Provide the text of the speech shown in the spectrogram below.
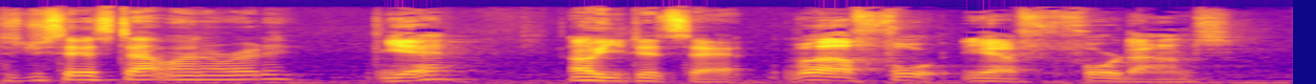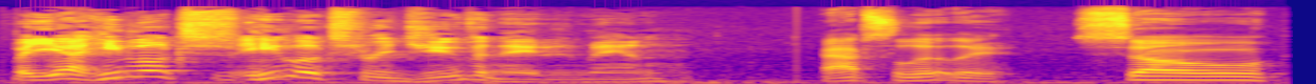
Did you say a stat line already? Yeah. Oh, you did say it. Well, four yeah, four downs. But yeah, he looks he looks rejuvenated, man. Absolutely. So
